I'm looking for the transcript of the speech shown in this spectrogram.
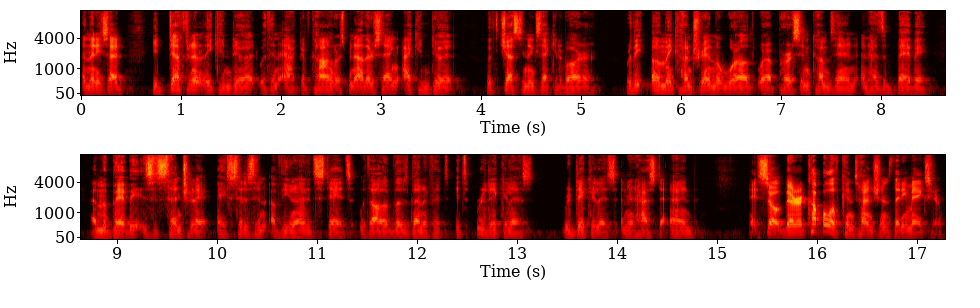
And then he said, You definitely can do it with an act of Congress. But now they're saying, I can do it with just an executive order. We're the only country in the world where a person comes in and has a baby, and the baby is essentially a citizen of the United States with all of those benefits. It's ridiculous, ridiculous, and it has to end. Okay, so there are a couple of contentions that he makes here.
